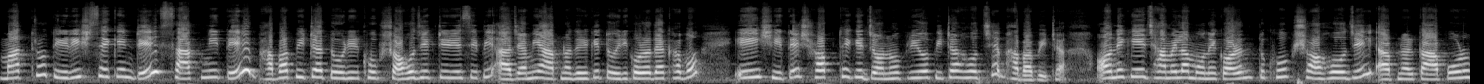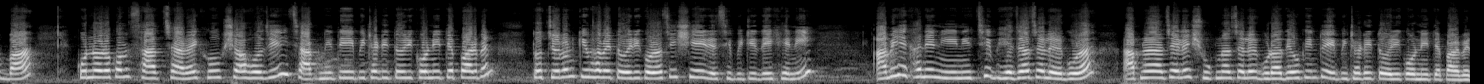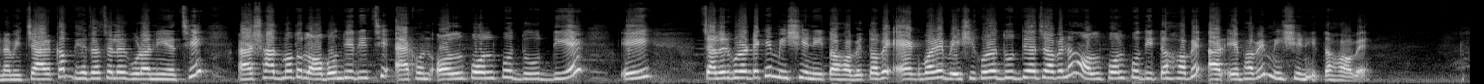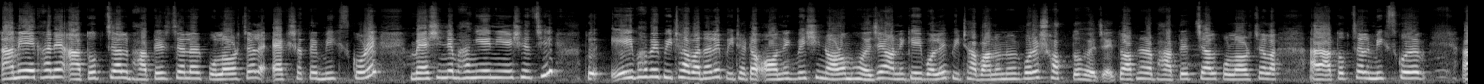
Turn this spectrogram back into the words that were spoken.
মাত্র তিরিশ সেকেন্ডে সাকনিতে ভাপা পিঠা তৈরির খুব সহজ একটি রেসিপি আজ আমি আপনাদেরকে তৈরি করে দেখাবো। এই শীতে সব থেকে জনপ্রিয় পিঠা হচ্ছে ভাবা পিঠা অনেকেই ঝামেলা মনে করেন, তো খুব সহজেই আপনার কাপড় বা কোনো রকম স্বাদ ছাড়াই খুব সহজেই চাকনিতে এই পিঠাটি তৈরি করে নিতে পারবেন। তো চলুন কীভাবে তৈরি করেছি সেই রেসিপিটি দেখে নিই। আমি এখানে নিয়ে নিচ্ছি ভেজা চালের গুঁড়া। আপনারা চাইলে শুকনো চালের গুঁড়া দিয়েও কিন্তু এই পিঠাটি তৈরি করে নিতে পারবেন। আমি চার কাপ ভেজা চালের গুঁড়া নিয়েছি আর স্বাদ মতো লবণ দিয়ে দিচ্ছি। এখন অল্প অল্প দুধ দিয়ে এই চালের গুঁড়াটাকে মিশিয়ে নিতে হবে। তবে একবারে বেশি করে দুধ দেওয়া যাবে না, অল্প অল্প দিতে হবে আর এভাবে মিশিয়ে নিতে হবে। আমি এখানে আতপ চাল, ভাতের চাল আর পোলাওর চাল একসাথে মিক্স করে মেশিনে ভাঙিয়ে নিয়ে এসেছি। তো এইভাবে পিঠা বানালে পিঠাটা অনেক বেশি নরম হয়ে যায়, অনেকেই বলে পিঠা বানানোর পরে শক্ত হয়ে যায়। তো আপনারা ভাতের চাল, পোলাওর চাল আর আতপ চাল মিক্স করে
